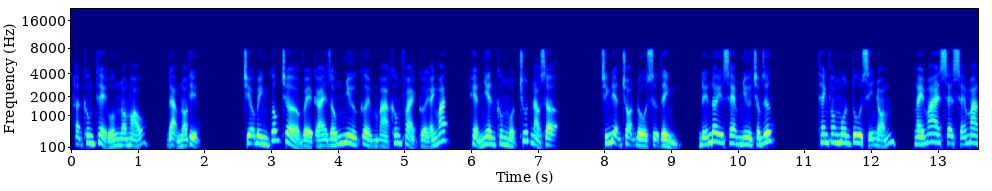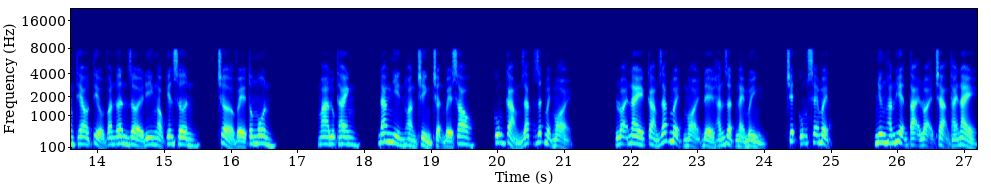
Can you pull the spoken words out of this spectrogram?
hận không thể uống nó máu, đạm nó thịt. Triệu bình cốc trở về cái giống như cười mà không phải cười ánh mắt, hiển nhiên không một chút nào sợ. Chính điện chọn đồ sự tình, đến đây xem như chấm dứt. Thanh phong môn tu sĩ nhóm, ngày mai sẽ sẽ mang theo tiểu văn ân rời đi Ngọc Kiên Sơn, trở về tông môn. Mà Lục Thanh, đang nhìn hoàn chỉnh trận về sau, cũng cảm giác rất mệt mỏi. Loại này cảm giác mệt mỏi để hắn giật nảy mình, chết cũng sẽ mệt. Nhưng hắn hiện tại loại trạng thái này,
